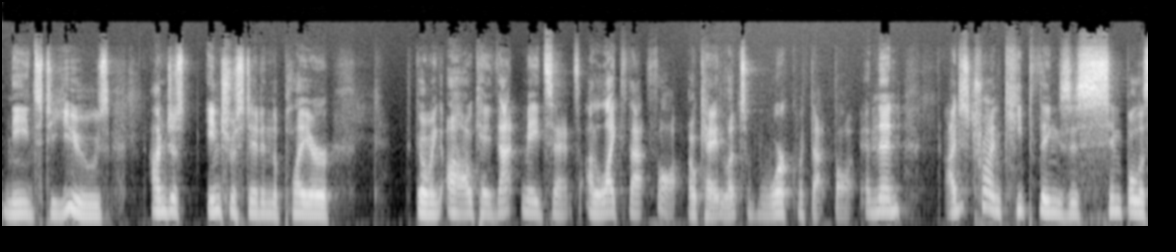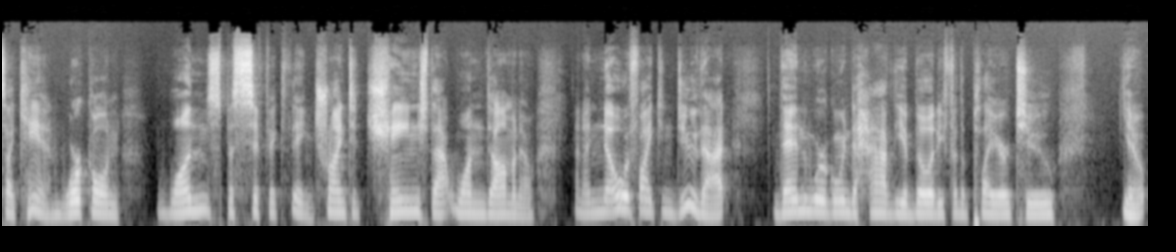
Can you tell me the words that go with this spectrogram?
needs to use. I'm just interested in the player going, oh, okay, that made sense. I like that thought. Okay, let's work with that thought. And then I just try and keep things as simple as I can, work on one specific thing, trying to change that one domino. And I know if I can do that, then we're going to have the ability for the player to, you know,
